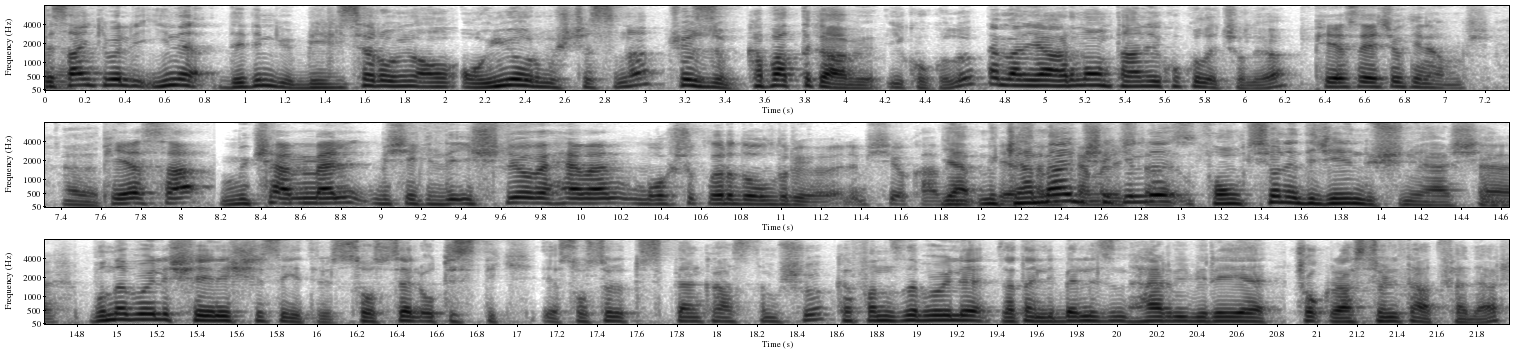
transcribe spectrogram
ve sanki böyle yine dediğim gibi bilgisayar oyunu oynuyormuşçasına çözüm. Kapattık abi ilkokulu. Hemen yarın 10 tane ilkokul açılıyor. Piyasaya çok inanmış. Evet. Piyasa mükemmel bir şekilde işliyor ve hemen boşlukları dolduruyor. Öyle bir şey yok abi. Ya Piyasa mükemmel bir şekilde işlemez. fonksiyon edeceğini düşünüyor her şeyi. Evet. Buna böyle şeyleştirse getirir. Sosyal otistik. Ya sosyal otistikten kastım şu. Kafanızda böyle zaten liberalizm her bir bireye çok rasyonelite atfeder.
